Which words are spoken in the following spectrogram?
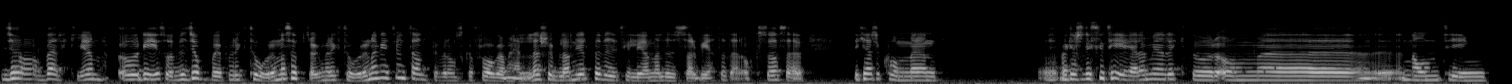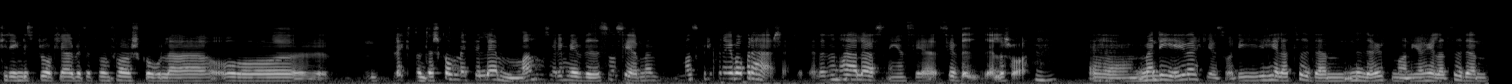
Ja, verkligen. Och det är så, vi jobbar ju på rektorernas uppdrag men rektorerna vet ju inte alltid vad de ska fråga om heller så ibland hjälper vi till i analysarbetet där också. Så här, det kanske kommer en man kanske diskuterar med en rektor om eh, någonting kring det språkliga arbetet på en förskola och rektorn kanske kommer med ett dilemma och så är det mer vi som ser men man skulle kunna jobba på det här sättet eller den här lösningen ser, ser vi eller så. Mm. Eh, men det är ju verkligen så. Det är ju hela tiden nya utmaningar, hela tiden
